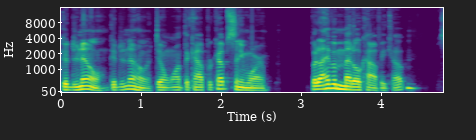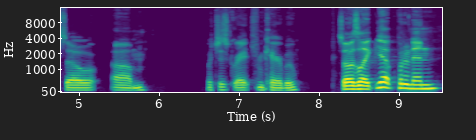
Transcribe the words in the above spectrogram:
good to know. Good to know. Don't want the copper cups anymore. But I have a metal coffee cup. So um which is great from Caribou. So I was like, "Yep, put it in."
